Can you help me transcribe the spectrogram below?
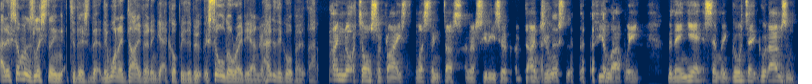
And if someone's listening to this, they want to dive in and get a copy of the book. They're sold already, Andrew. How do they go about that? I'm not at all surprised listening to us and our series of, of dad jokes that feel that way. But then, yeah, simply go to go to Amazon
